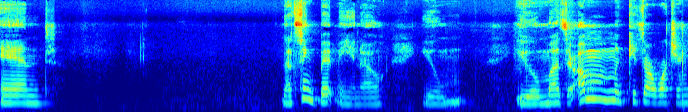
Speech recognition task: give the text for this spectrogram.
And that thing bit me, you know. You, you mother. Um, kids are watching.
